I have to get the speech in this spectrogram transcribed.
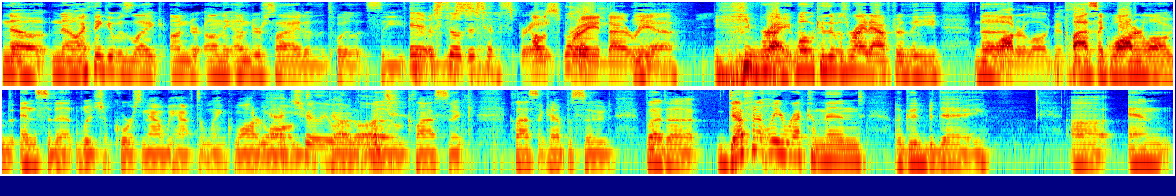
no no i think it was like under on the underside of the toilet seat and it was still just some- had spray I was spraying Like, diarrhea. Yeah. right. Well, because it was right after the the, waterlogged incident. classic waterlogged incident, which of course now we have to link waterlogged Yeah, truly down waterlogged. below. Classic, classic episode. But uh, definitely recommend a good bidet. Uh, and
